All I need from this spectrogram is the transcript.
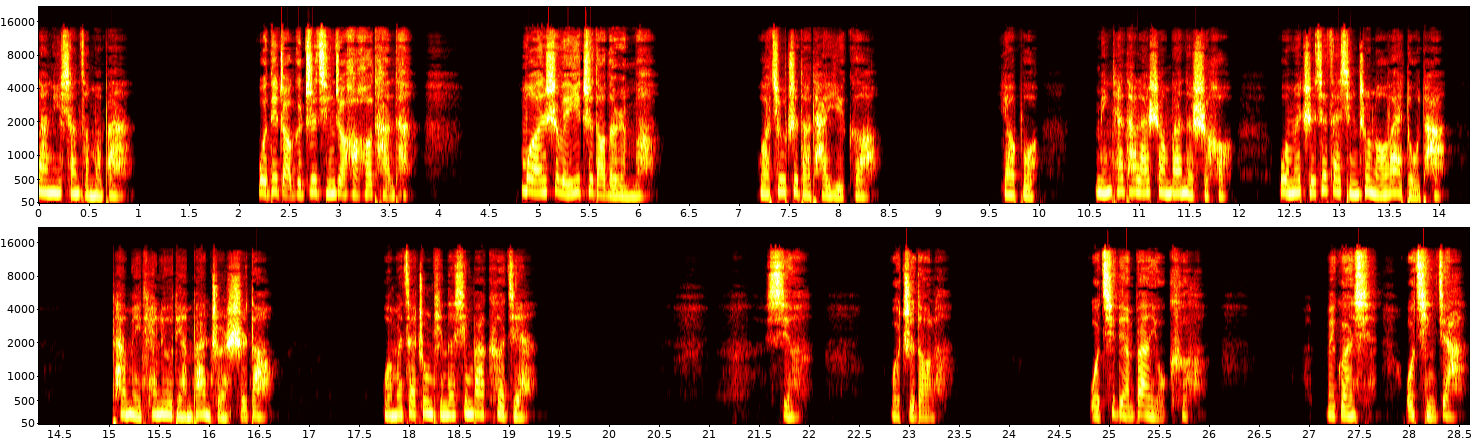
那你想怎么办？我得找个知情者好好谈谈。莫恩是唯一知道的人吗？我就知道他一个。要不，明天他来上班的时候，我们直接在行政楼外堵他。他每天六点半准时到。我们在中庭的星巴克见。行，我知道了。我七点半有课，没关系，我请假。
